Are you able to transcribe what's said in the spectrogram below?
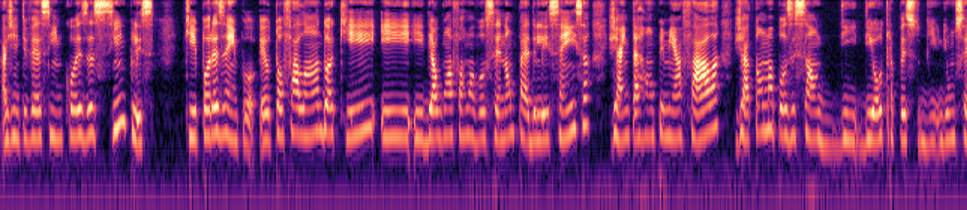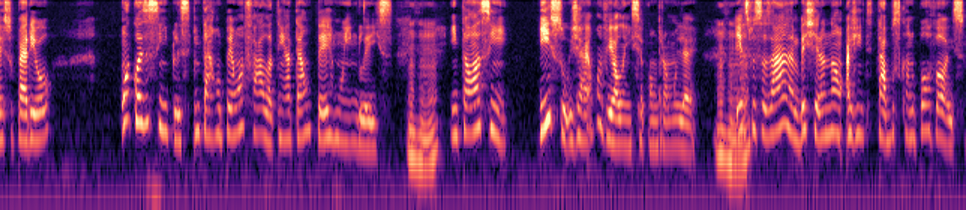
A gente vê assim coisas simples que, por exemplo, eu tô falando aqui e, e, de alguma forma você não pede licença, já interrompe minha fala, já toma posição de, de outra pessoa, de, de um ser superior. Uma coisa simples, interromper uma fala, tem até um termo em inglês. Uhum. Então, assim, isso já é uma violência contra a mulher. Uhum. E as pessoas, ah, besteira, não, a gente tá buscando por voz.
